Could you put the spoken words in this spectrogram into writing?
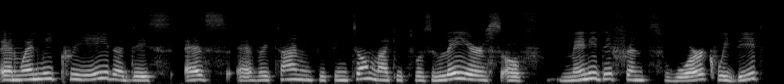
and when we created this as every time in Peeping Tom, like it was layers of many different work we did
